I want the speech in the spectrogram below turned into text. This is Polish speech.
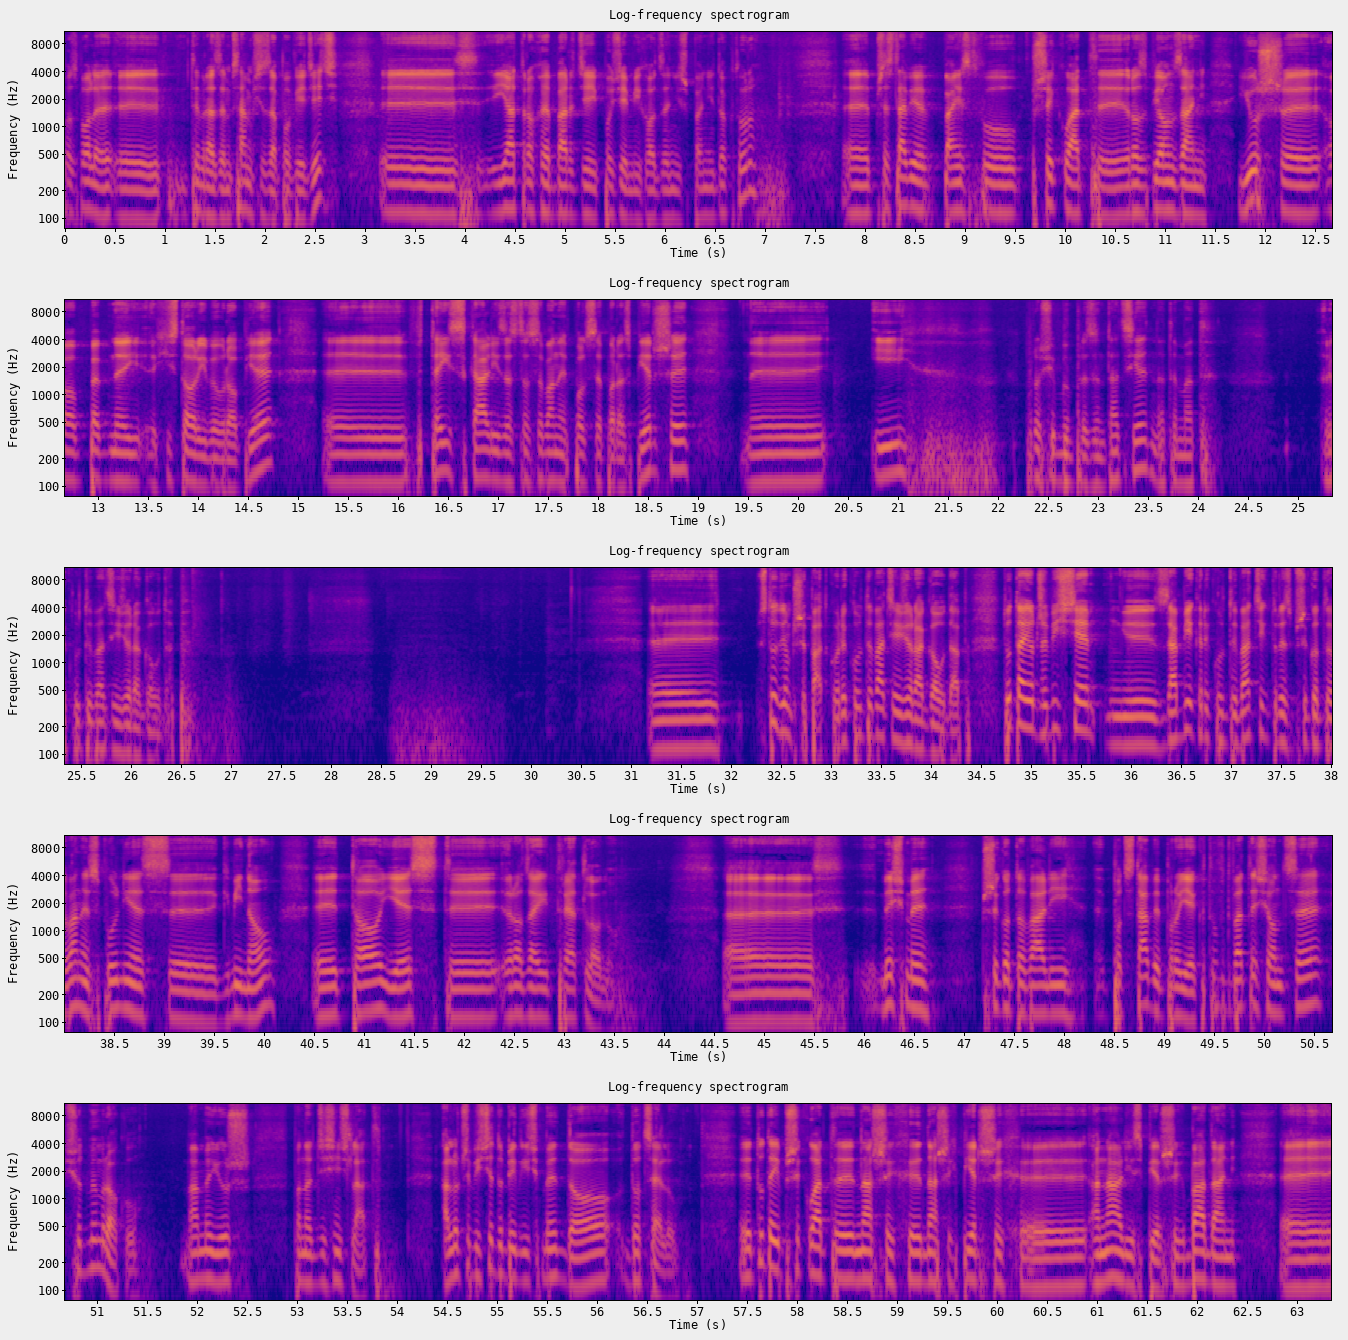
Pozwolę y, tym razem sam się zapowiedzieć. Y, ja trochę bardziej po ziemi chodzę niż pani doktor. Y, Przedstawię Państwu przykład y, rozwiązań już y, o pewnej historii w Europie. Y, W tej skali zastosowanej w Polsce po raz pierwszy. I prosiłbym prezentację na temat rekultywacji jeziora Gołdap. Studium przypadku, rekultywacja jeziora Gołdap. Tutaj oczywiście y, zabieg rekultywacji, który jest przygotowany wspólnie z y, gminą, to jest rodzaj triatlonu. Myśmy przygotowali podstawy projektu w 2007 roku. Mamy już ponad 10 lat, ale oczywiście dobiegliśmy do, do celu. Y, Tutaj przykład y, naszych, y, naszych pierwszych analiz, pierwszych badań.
